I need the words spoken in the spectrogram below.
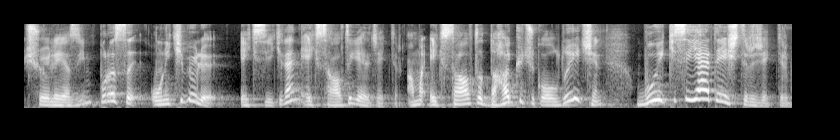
Şöyle yazayım. Burası 12 bölü eksi 2'den eksi 6 gelecektir. Ama eksi 6 daha küçük olduğu için bu ikisi yer değiştirecektir.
